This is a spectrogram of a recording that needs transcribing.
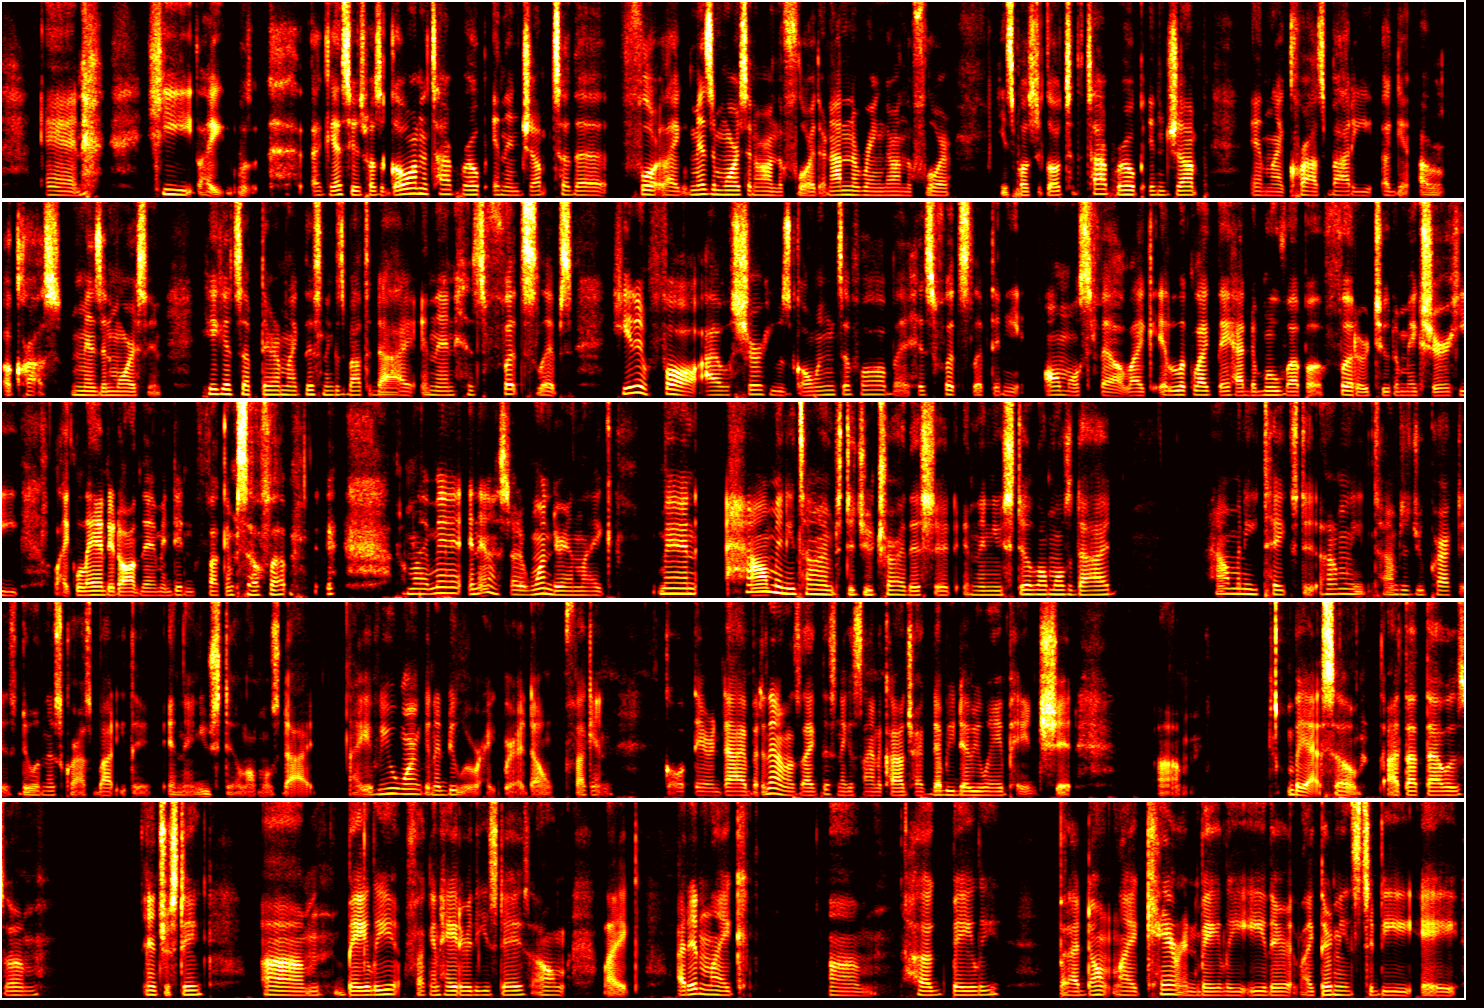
and he like was I guess he was supposed to go on the top rope and then jump to the floor. Like Miz and Morrison are on the floor. They're not in the ring, they're on the floor. He's supposed to go to the top rope and jump and like cross body again uh, across Miz and Morrison. He gets up there. I'm like, this nigga's about to die. And then his foot slips. He didn't fall. I was sure he was going to fall, but his foot slipped and he almost fell. Like it looked like they had to move up a foot or two to make sure he like landed on them and didn't fuck himself up. I'm like, man, and then I started wondering like, man, how many times did you try this shit and then you still almost died? How many takes did how many times did you practice doing this crossbody thing and then you still almost died? Like if you weren't gonna do it right, bruh, don't fucking go up there and die. But then I was like, this nigga signed a contract. WWE ain't paying shit. Um, but yeah, so I thought that was um interesting. Um, Bayley, fucking hater these days. Don't like. I didn't like um hug Bayley, but I don't like Karen Bayley either. Like there needs to be a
